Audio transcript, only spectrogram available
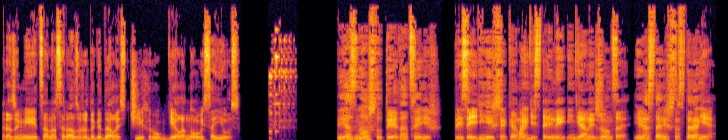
Разумеется, она сразу же догадалась, чьих рук дело новый союз. «Я знал, что ты это оценишь. Присоединишься к команде старины Индианы Джонса или останешься в стороне?»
